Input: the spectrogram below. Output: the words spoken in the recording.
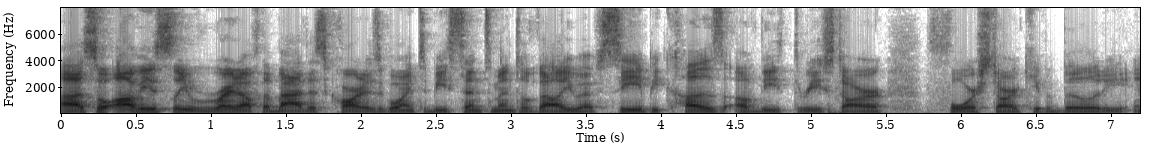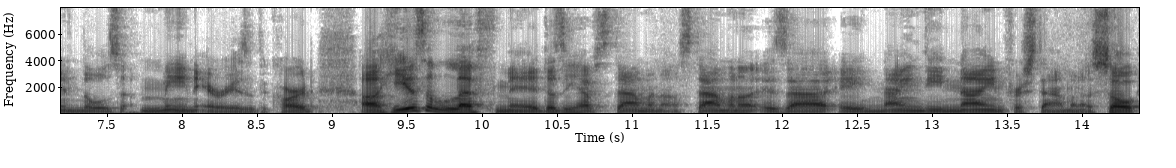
Uh, so obviously, right off the bat, this card is going to be sentimental value FC because of the 3-star, 4-star capability in those main areas of the card. Uh, he is a left mid. Does he have stamina? Stamina is at a 99 for stamina. So,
